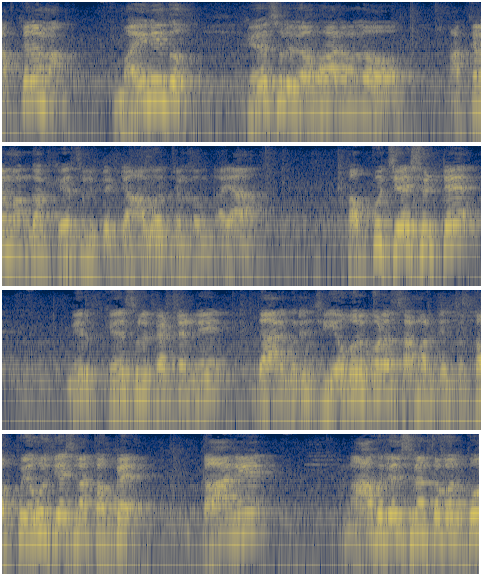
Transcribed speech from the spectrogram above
అక్రమ మైనింగ్ కేసుల వ్యవహారంలో అక్రమంగా కేసులు పెట్టే ఆలోచనలో ఉన్నాయా? తప్పు చేసుంటే మీరు కేసులు పెట్టండి దాని గురించి ఎవరు కూడా సమర్థించరు. తప్పు ఎవరు చేసినా తప్పే. కానీ నాకు తెలిసినంత వరకు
